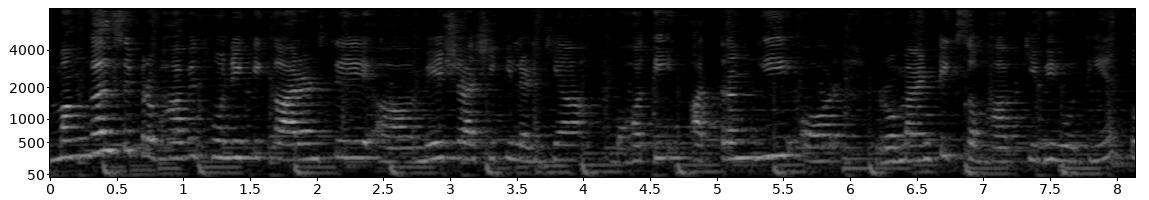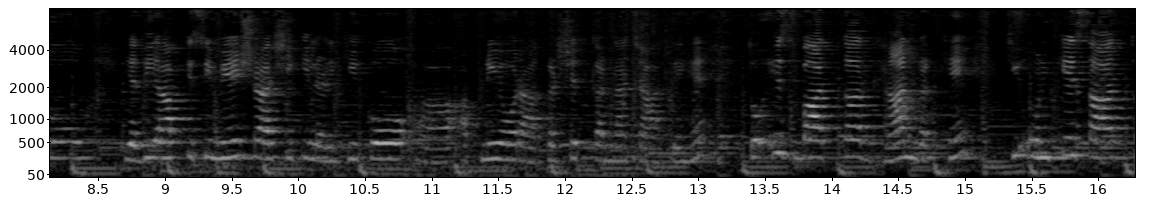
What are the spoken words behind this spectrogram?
मंगल से प्रभावित होने के कारण से मेष राशि की लड़कियाँ बहुत ही अतरंगी और रोमांटिक स्वभाव की भी होती हैं। तो यदि आप किसी मेष राशि की लड़की को अपनी ओर आकर्षित करना चाहते हैं तो इस बात का ध्यान रखें कि उनके साथ,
